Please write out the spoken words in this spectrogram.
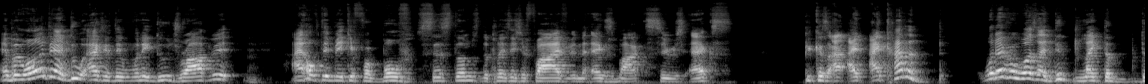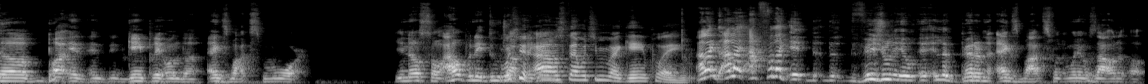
And but the only thing I do actually think when they do drop it, I hope they make it for both systems, the PlayStation 5 and the Xbox Series X. Because I I, I kind of whatever it was, I did like the the button and, and gameplay on the Xbox more. You know, so I hope when they do drop you, it I understand what you mean by gameplay. I like I like I feel like it the, the, visually it, it looked better on the Xbox when, when it was out on, the- uh,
